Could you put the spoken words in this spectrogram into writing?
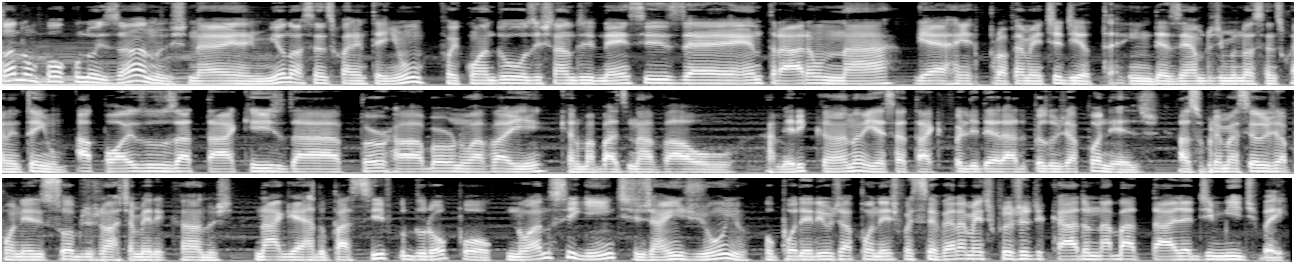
Voltando um pouco nos anos, né, em 1941 foi quando os estadunidenses é, entraram na guerra propriamente dita, em dezembro de 1941, após os ataques da Pearl Harbor no Havaí, que era uma base naval americana e esse ataque foi liderado pelos japoneses. A supremacia dos japoneses sobre os norte-americanos na Guerra do Pacífico durou pouco. No ano seguinte, já em junho, o poderio japonês foi severamente prejudicado na Batalha de Midway.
